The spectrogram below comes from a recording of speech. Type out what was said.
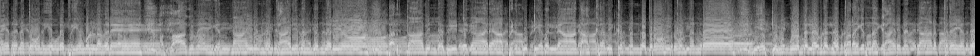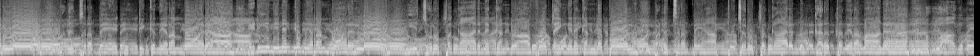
വേദന തോന്നി എന്റെ പ്രിയമുള്ളവരെ. അള്ളാഹുവേ എന്തായിരുന്ന കാര്യം എന്തെന്നറിയോ ഭർത്താവിന്റെ വീട്ടുകാരാ പെൺകുട്ടിയെ വല്ലാതെ ആക്രമിക്കുന്നുണ്ട് ദ്രോഹിക്കുന്നുണ്ട്. ഏറ്റവും കൂടുതൽ അവിടെ പറയുന്ന കാര്യം എന്താണത്ര എന്നറിയോ പടച്ചിറപ്പേ കുട്ടിക്ക് നിറം പോരാ. എടി നിനക്ക് നിറം പോരല്ലോ. ഈ ചെറുപ്പക്കാരനെ കണ്ടു ആ ഫോട്ടോ ഇങ്ങനെ കണ്ടപ്പോൾ പടച്ചിറപ്പേ ആ ചെറുപ്പക്കാരനും കറുത്ത നിറമാണ്. അള്ളാഹുവേ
